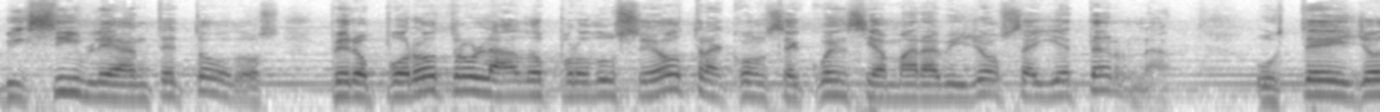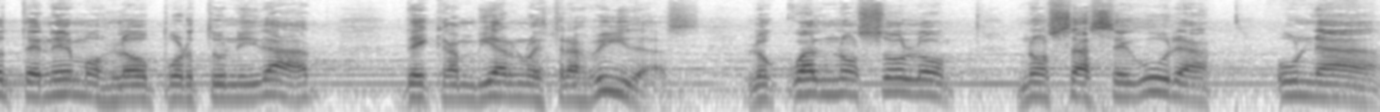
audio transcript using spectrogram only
visible ante todos, pero por otro lado produce otra consecuencia maravillosa y eterna. Usted y yo tenemos la oportunidad de cambiar nuestras vidas, lo cual no solo nos asegura una,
